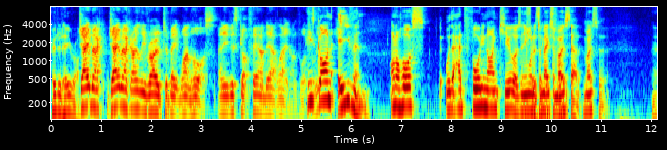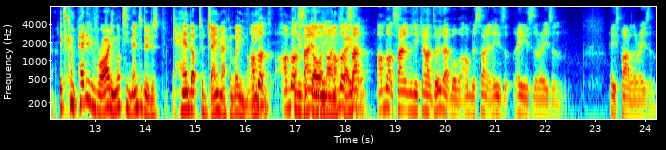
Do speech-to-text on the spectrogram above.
Who did he ride? J Mac J Mac only rode to beat one horse, and he just got found out late. Unfortunately, He's gone even on a horse that that had 49 kilos and he Should wanted to make the foot. most out most of it. Yeah. It's competitive riding. What's he meant to do? Just hand up to J Mac and let him win? I'm not. I'm 'Cause not he's a saying. That he, I'm not saying. I'm not saying that he can't do that, Wilbur. I'm just saying he's he's the reason. He's part of the reason.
